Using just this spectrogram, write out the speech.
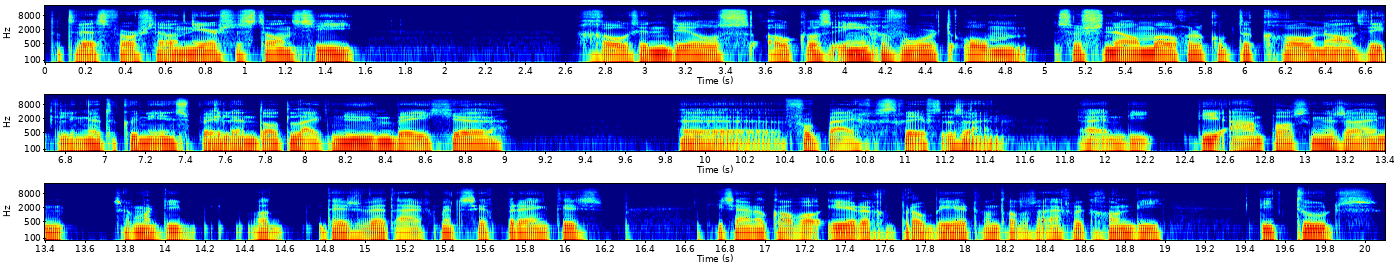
dat wetsvoorstel in eerste instantie grotendeels ook was ingevoerd om zo snel mogelijk op de corona-ontwikkelingen te kunnen inspelen. En dat lijkt nu een beetje uh, voorbijgestreefd te zijn. Ja, en die, die aanpassingen zijn zeg maar, die, wat deze wet eigenlijk met zich brengt, is, die zijn ook al wel eerder geprobeerd. Want dat is eigenlijk gewoon die, die toets,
